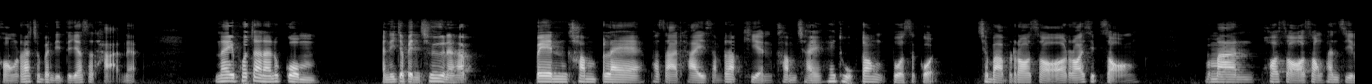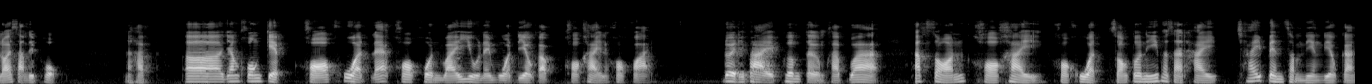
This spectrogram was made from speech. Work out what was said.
ของราชบัณฑิตยสถานเนี่ย ในพจนานุกรม อันนี้จะเป็นชื่อนะครับ เป็นคำแปลภาษาไทยสำหรับเขียนคำใช้ให้ถูกต้องตัวสะกด ฉบับรศ112ประมาณพศ 2436 นะครับเอ่อยังคงเก็บขอขวดและคอคนไว้อยู่ในหมวดเดียวกับขอไข่และคอควาย โดยอธิบายเพิ่มเติมครับว่า อักษรขอไข่ ขอขวดสองตัวนี้ภาษาไทยใช้เป็นสำเนียงเดียวกัน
